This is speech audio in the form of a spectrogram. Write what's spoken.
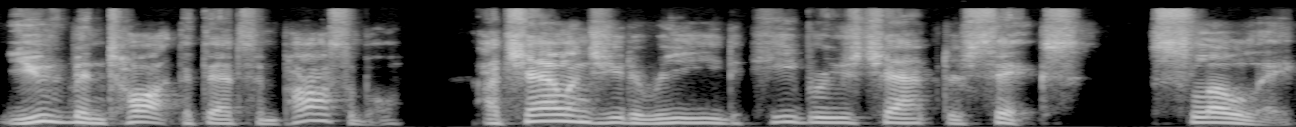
you've been taught that that's impossible i challenge you to read hebrews chapter 6 slowly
